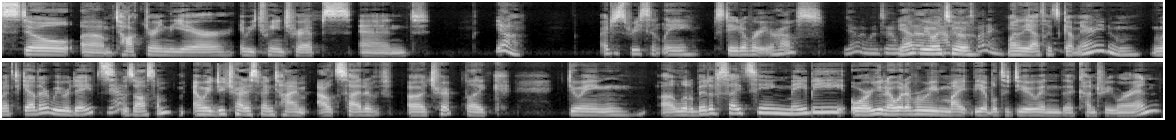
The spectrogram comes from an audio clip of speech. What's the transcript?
still um, talk during the year in between trips, and yeah, I just recently stayed over at your house. Yeah, we went to yeah, we went to a, one of the athletes got married, and we went together. We were dates. Yeah. It was awesome, and we do try to spend time outside of a trip, like doing a little bit of sightseeing maybe or you know whatever we might be able to do in the country we're in.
